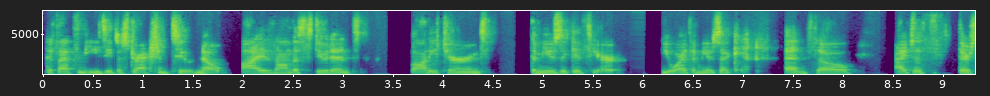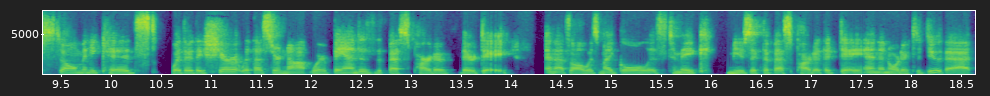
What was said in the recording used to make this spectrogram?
because that's an easy distraction too. No, eyes on the student, body turned, the music is here. You are the music. And so I just, there's so many kids, whether they share it with us or not, where band is the best part of their day. And that's always my goal is to make music the best part of the day. And in order to do that,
